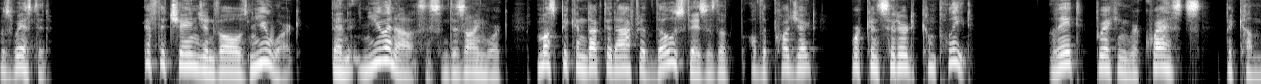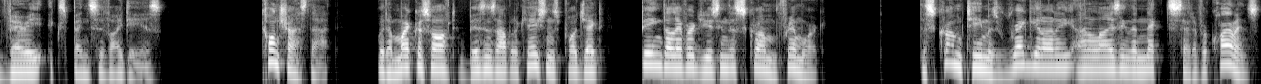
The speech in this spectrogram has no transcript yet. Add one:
was wasted. If the change involves new work, then new analysis and design work must be conducted after those phases of, the project were considered complete. Late breaking requests become very expensive ideas. Contrast that with a Microsoft Business Applications project being delivered using the Scrum framework. The Scrum team is regularly analyzing the next set of requirements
